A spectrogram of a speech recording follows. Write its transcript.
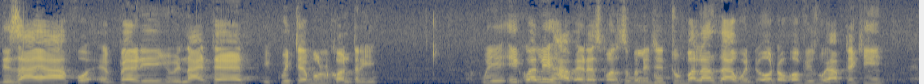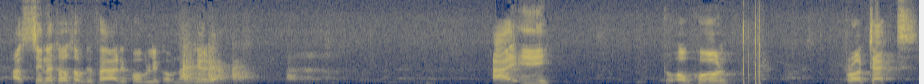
desire for a very united, equitable country, we equally have a responsibility to balance that with the oath of office we have taken as senators of the Federal Republic of Nigeria i.e., to uphold, protect,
